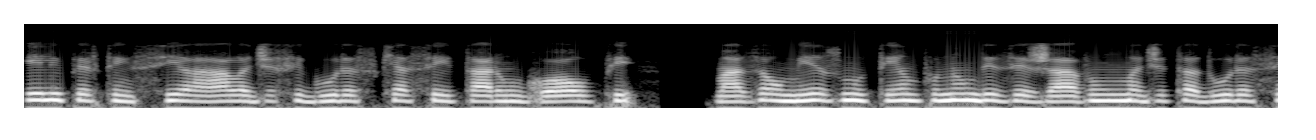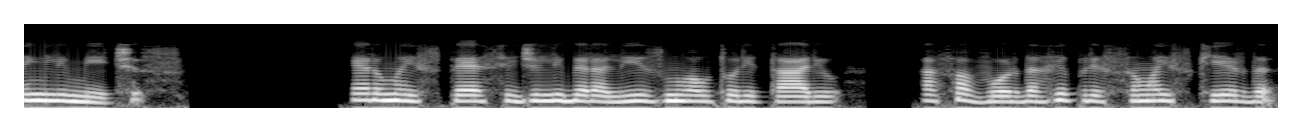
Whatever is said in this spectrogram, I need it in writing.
ele pertencia à ala de figuras que aceitaram o golpe, mas ao mesmo tempo não desejavam uma ditadura sem limites. Era uma espécie de liberalismo autoritário, a favor da repressão à esquerda,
